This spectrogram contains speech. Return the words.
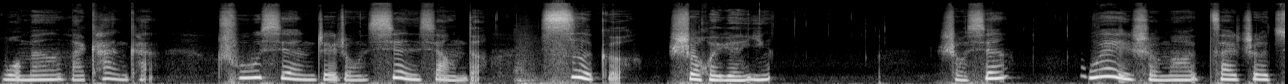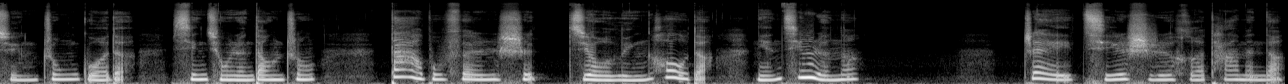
我们来看看出现这种现象的四个社会原因。首先，为什么在这群中国的新穷人当中，大部分是九零后的年轻人呢？这其实和他们的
